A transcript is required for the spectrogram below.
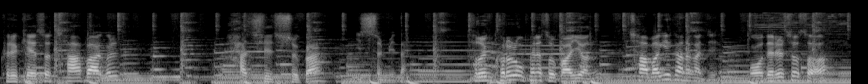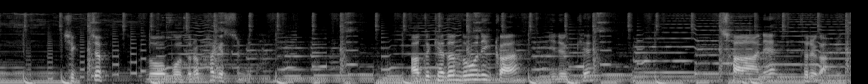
그렇게 해서 차박을 하실 수가 있습니다. 트렁크를 오픈해서 과연 차박이 가능한지 모델을 써서 직접 넣어보도록 하겠습니다. 어떻게든 놓으니까 이렇게 차 안에 들어갑니다.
